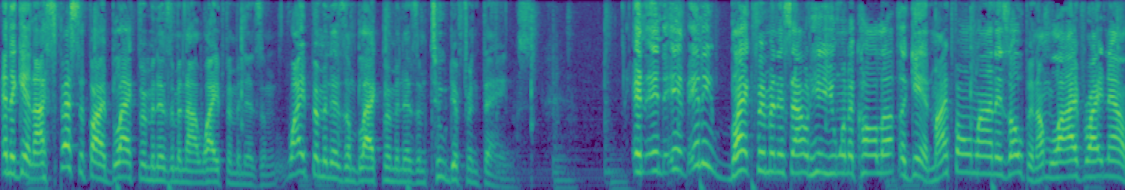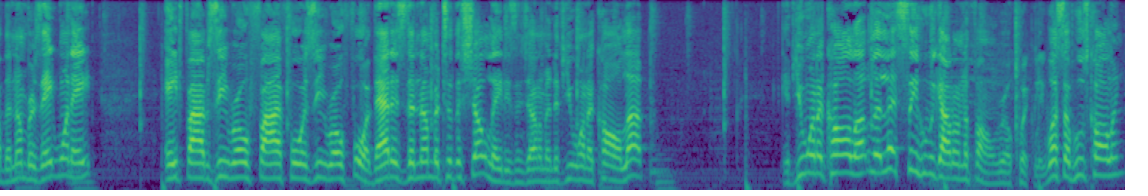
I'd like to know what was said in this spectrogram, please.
And again, I specify black feminism and not white feminism. White feminism, black feminism, two different things. And, and if any black feminists out here you want to call up, again, my phone line is open. I'm live right now. The number is 818 850 5404. That is the number to the show, ladies and gentlemen. If you want to call up, if you want to call up, let, us see who we got on the phone real quickly. What's up? Who's calling?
